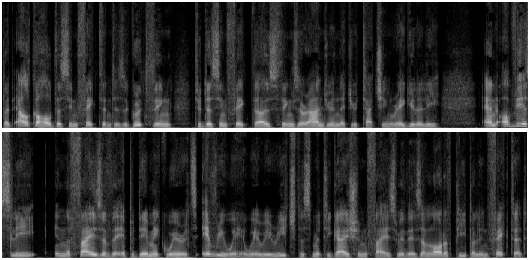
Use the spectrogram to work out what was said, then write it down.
But alcohol disinfectant is a good thing to disinfect those things around you and that you're touching regularly. And obviously, in the phase of the epidemic where it's everywhere, where we reach this mitigation phase where there's a lot of people infected,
